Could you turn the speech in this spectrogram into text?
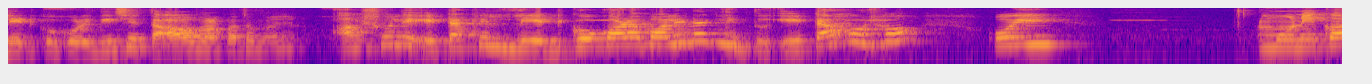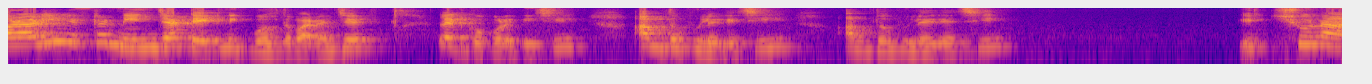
লেট গো করে দিয়েছে, তাও আমার কথা মনে আসলে এটাকে লেট গো করা বলে না কিন্তু এটা হলো ওই মনে করারই একটা নিনজা টেকনিক বলতে পারেন যে লেট গো করে দিয়েছি, আমি তো ভুলে গেছি, আমি তো ভুলে গেছি। কিচ্ছু না,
